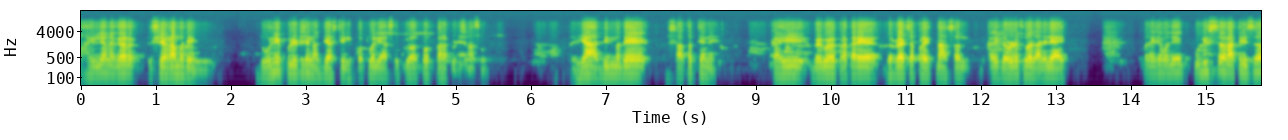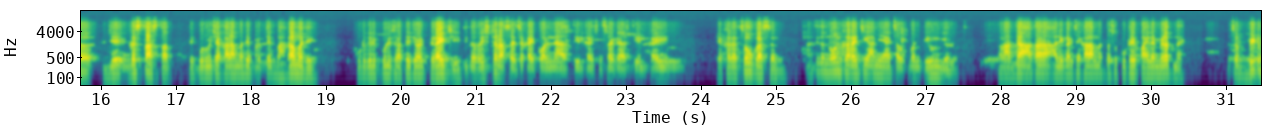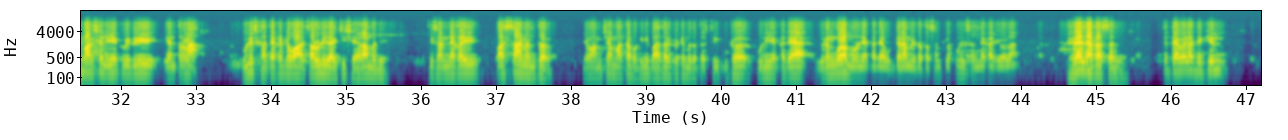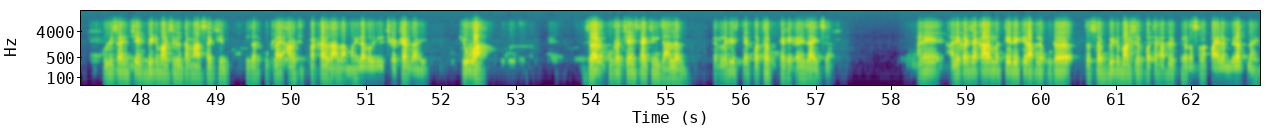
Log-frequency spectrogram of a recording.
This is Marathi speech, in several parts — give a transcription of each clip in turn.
अहिल्यानगर शहरामध्ये दोन्ही पोलीस स्टेशन हद्दी असतील कोतवाली असो किंवा तोफखाना पोलीस स्टेशन असो या हद्दींमध्ये सातत्याने काही वेगवेगळ्या प्रकारे दरोड्याचा प्रयत्न असेल काही दरोडे सुद्धा झालेले आहेत. पण याच्यामध्ये पोलीस रात्रीचं जे गस्त असतात ते पूर्वीच्या काळामध्ये प्रत्येक भागामध्ये कुठेतरी पोलीस रात्रीच्या वेळ फिरायची तिथं रजिस्टर असायचं काही कॉलन्या असतील काही सोसायट्या असतील काही एखादा चौक असेल आणि तिथं नोंद करायची आम्ही या चौकमध्ये येऊन गेलो. पण आता आता अलीकडच्या काळामध्ये तसं कुठेही पाहायला मिळत नाही. तसं बीट मार्शल ही एक वेगळी यंत्रणा पोलीस खात्याकडनं वा- चालवली जायची शहरामध्ये. की संध्याकाळी पाच सहा नंतर जेव्हा आमच्या माता भगिनी बाजारपेठेमध्ये जात असतील कुठं कुणी एखाद्या विरंगोळा म्हणून एखाद्या उद्यानामध्ये जात असेल किंवा कुणी संध्याकाळच्या वेळेला फिरायला जात असेल तर त्यावेळेला देखील पोलिसांची एक बीट मार्शल यंत्रणा असायची. की जर कुठलाही अनुचित प्रकार झाला महिला भगिनी छेडछाड झाली किंवा जर कुठलं चेन स्नॅचिंग झालं तर लगेच ते पथक त्या ठिकाणी जायचं. आणि अलीकडच्या काळामध्ये ते देखील आपल्या कुठं तसं बीट मार्शल पथक आपल्याला फिरत असताना पाहायला मिळत नाही.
